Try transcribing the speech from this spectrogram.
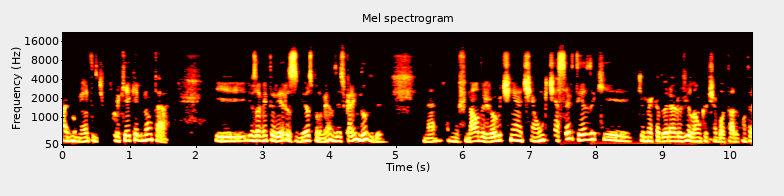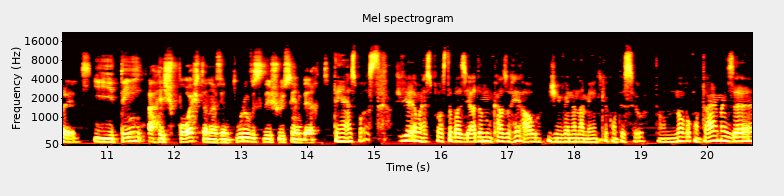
argumentos de por que, que ele não tá. E, e, os aventureiros meus, pelo menos, eles ficaram em dúvida. Né? No final do jogo tinha, tinha um que tinha certeza que, que o mercador era o vilão que eu tinha botado contra eles. E tem a resposta na aventura ou você deixou isso em aberto? Tem a resposta. É uma resposta baseada num caso real de envenenamento que aconteceu. Então não vou contar, mas é,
